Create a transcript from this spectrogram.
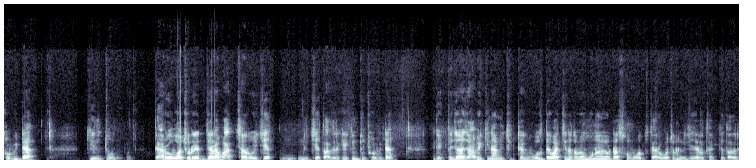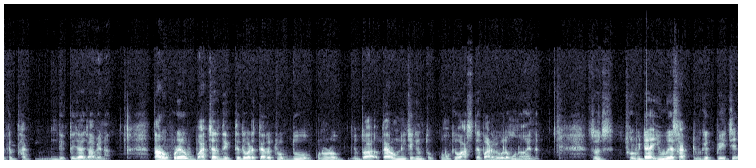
ছবিটা কিন্তু তেরো বছরের যারা বাচ্চা রয়েছে, নিচে তাদেরকে কিন্তু ছবিটা দেখতে যাওয়া যাবে কিনা আমি ঠিকঠাক বলতে পারছি না, তবে মনে হয় ওটা সম্ভবত তেরো বছরের নিচে যারা থাকছে তাদেরকে থাক- দেখতে যাওয়া যাবে না। তার উপরে বাচ্চারা দেখতে যেতে পারে তেরো, চোদ্দ, পনেরো তেরোর নিচে কিন্তু কোনো কেউ আসতে পারবে বলে মনে হয় না। তো ছবিটা ইউএ সার্টিফিকেট পেয়েছে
